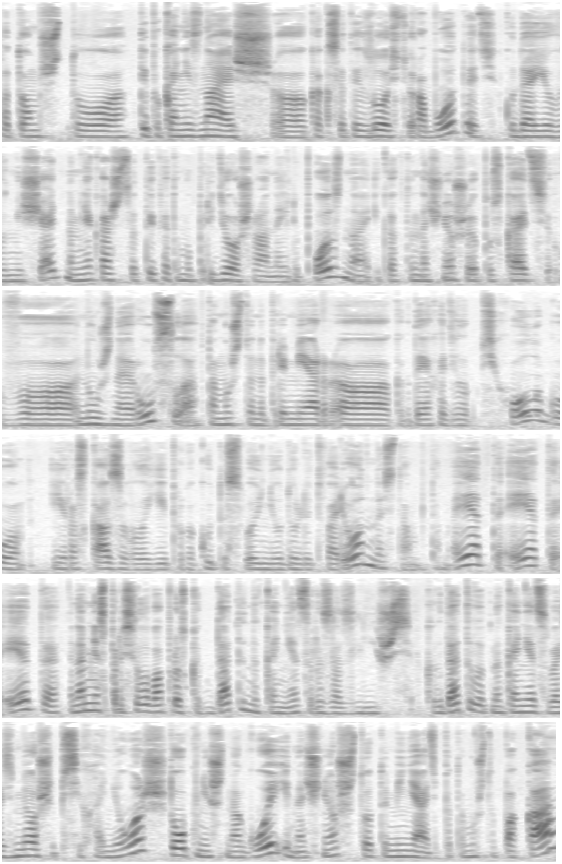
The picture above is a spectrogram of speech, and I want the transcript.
о том, что ты пока не знаешь, э, как с этой злостью работать, куда ее вымещать, но мне кажется, ты к этому придешь рано или поздно, и как-то начнешь ее пускать в нужное русло. Потому что, например, э, когда я ходила к психологу и рассказывала ей про какую-то свою неудовлетворенность, там, там это, это, это, она меня спросила вопрос, когда ты наконец разозлишься, когда ты вот наконец возьмешь и психанешь, топнешь ногой и начнешь что-то менять, потому что пока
